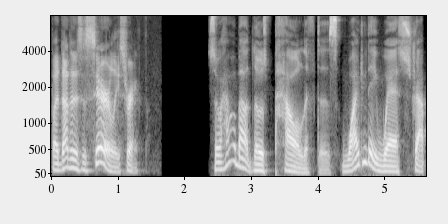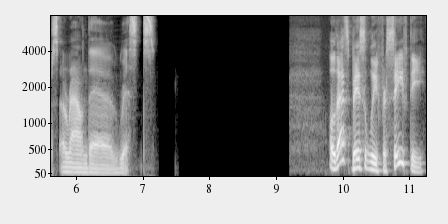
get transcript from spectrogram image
but not necessarily strength. So, how about those powerlifters? Why do they wear straps around their wrists? Oh, that's basically for safety.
